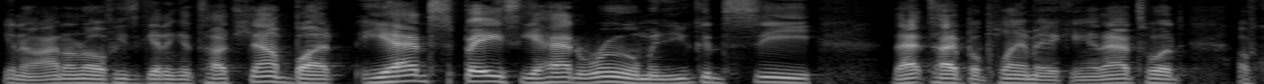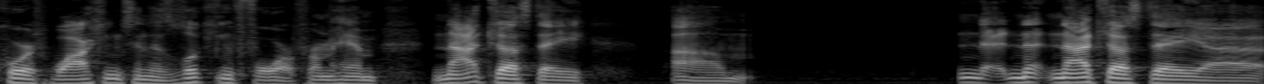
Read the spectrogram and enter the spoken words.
you know, I don't know if he's getting a touchdown, but he had space, he had room, and you could see that type of playmaking. And that's what, of course, Washington is looking for from him, not just a, um, n- not just a, uh,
